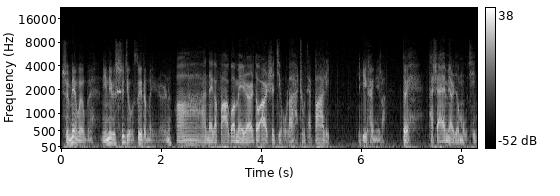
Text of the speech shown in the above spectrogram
顺便问问你那个十九岁的美人呢？啊，那个法国美人都二十九了，住在巴黎，离开你了。对，她是埃米尔的母亲，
